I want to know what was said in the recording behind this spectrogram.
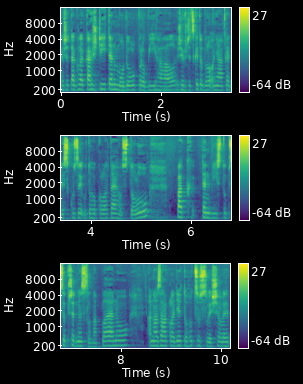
Takže takhle každý ten modul probíhal, že vždycky to bylo o nějaké diskuzi u toho kolatého stolu, pak ten výstup se přednesl na plénu, a na základě toho, co slyšeli,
